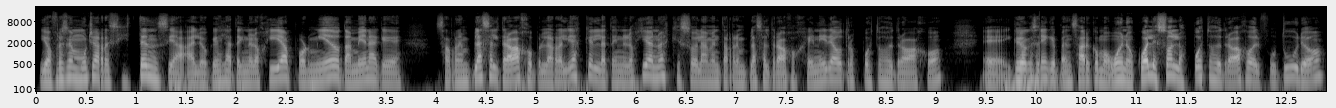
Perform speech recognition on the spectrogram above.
y ofrecen mucha resistencia a lo que es la tecnología por miedo también a que se reemplace el trabajo, pero la realidad es que la tecnología no es que solamente reemplaza el trabajo, genera otros puestos de trabajo. Eh, y creo que se tiene que pensar como, bueno, ¿cuáles son los puestos de trabajo del futuro?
